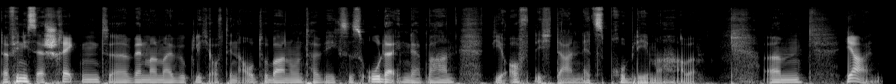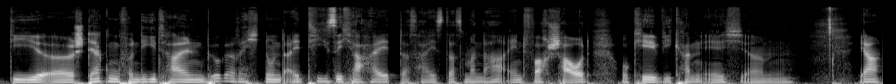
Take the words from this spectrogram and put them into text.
da finde ich es erschreckend, äh, wenn man mal wirklich auf den Autobahnen unterwegs ist oder in der Bahn, wie oft ich da Netzprobleme habe. Ähm, ja, die äh, Stärkung von digitalen Bürgerrechten und IT-Sicherheit, das heißt, dass man da einfach schaut, okay, wie kann ich ähm, ja,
